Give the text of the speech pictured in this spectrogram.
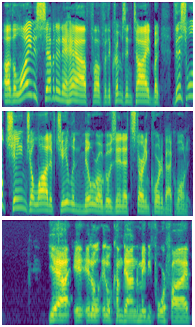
uh, the line is seven and a half uh, for the Crimson Tide, but this will change a lot if Jalen Milroe goes in at starting quarterback, won't it? Yeah, it, will it'll come down to maybe four or five.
